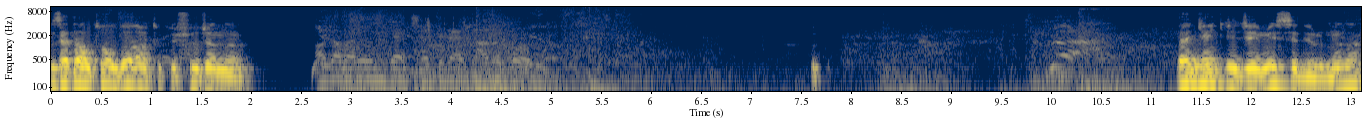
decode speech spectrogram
Z6 oldu. Artık düşün canlı. Ben gank yiyeceğimi hissediyorum. Neden?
